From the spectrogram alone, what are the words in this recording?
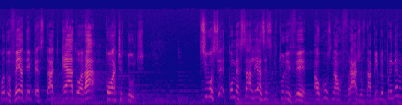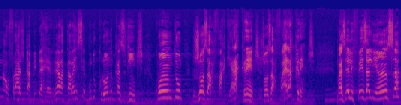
quando vem a tempestade, é adorar com atitude. Se você começar a ler as escrituras e ver alguns naufrágios na Bíblia, o primeiro naufrágio que a Bíblia revela está lá em 2 Crônicas 20, quando Josafá, que era crente, Josafá era crente, mas ele fez aliança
